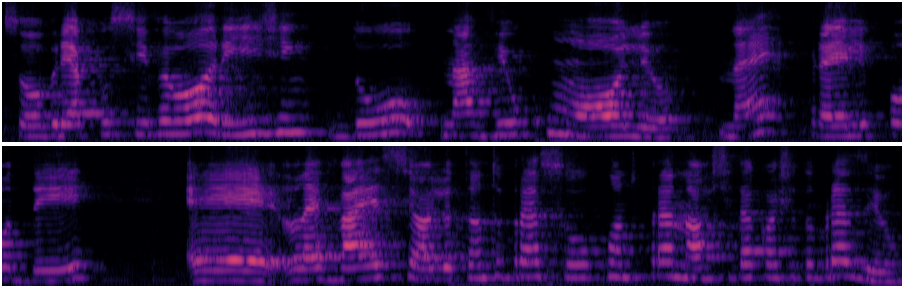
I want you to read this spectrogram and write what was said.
sobre a possível origem do navio com óleo, né, para ele poder é, levar esse óleo tanto para sul quanto para norte da costa do Brasil.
